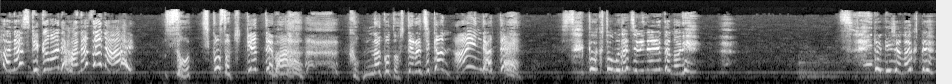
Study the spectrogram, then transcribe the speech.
話聞くまで話さないそっちこそ聞けってばこんなことしてる時間ないんだって。せっかく友達になれたのに。スレイだけじゃなくてロゼ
